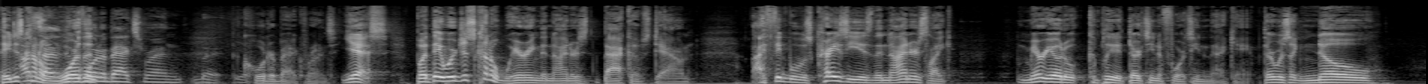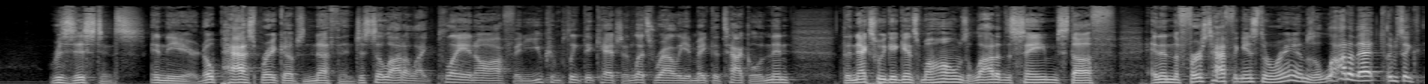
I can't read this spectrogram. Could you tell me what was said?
They just kind of wore the the quarterbacks run, but yeah. quarterback runs. Yes, but they were just kind of wearing the Niners backups down. I think what was crazy is the Niners like Mariota completed 13 to 14 in that game. There was like no resistance in the air, no pass breakups, nothing. Just a lot of like playing off and you complete the catch and let's rally and make the tackle. And then the next week against Mahomes, a lot of the same stuff. And then the first half against the Rams, a lot of that. It was like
